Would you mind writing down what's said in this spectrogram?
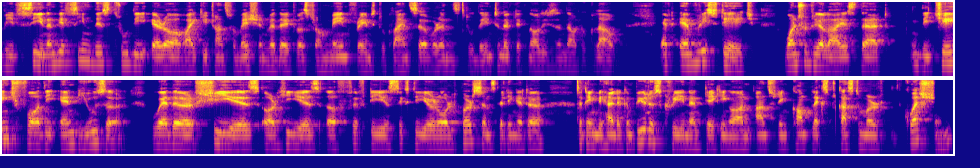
we've seen, and we've seen this through the era of IT transformation, whether it was from mainframes to client server and to the internet technologies and now to cloud. At every stage, one should realize that the change for the end user, whether she is or he is a 50 or 60 year old person sitting at a sitting behind a computer screen and taking on answering complex customer questions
